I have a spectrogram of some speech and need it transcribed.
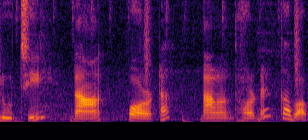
লুচি, নান, পরোটা, নানান ধরনের কাবাব।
